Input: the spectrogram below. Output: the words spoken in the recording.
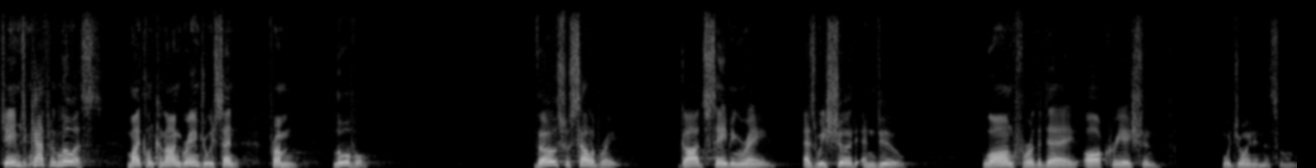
James and Catherine Lewis, Michael and Kanan Granger, we sent from Louisville. Those who celebrate God's saving reign, as we should and do, long for the day all creation will join in this song.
